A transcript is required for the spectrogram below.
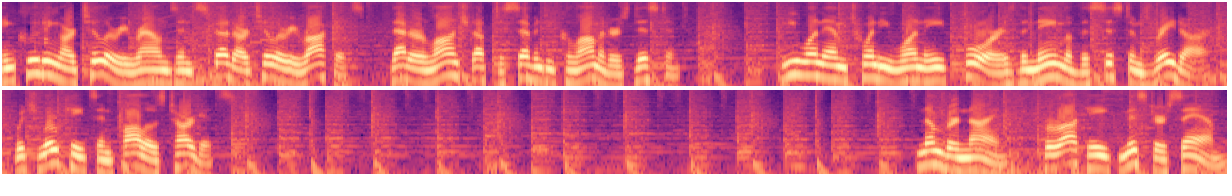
including artillery rounds and Scud artillery rockets, that are launched up to 70 kilometers distant. E1M2184 is the name of the system's radar, which locates and follows targets. Number 9. Barak 8 Mr. SAM.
